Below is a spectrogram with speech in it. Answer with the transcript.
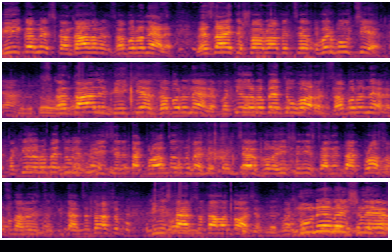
Бійками, скандалами заборонили. Ви знаєте, що робиться у Вербовці? Скандали, бійки заборонили. Хотіли робити у горах, заборонили. Хотіли робити у лісі. Не так просто зробити. Це екологічний ліс, це не так просто туди вивезти сміття. Це треба, щоб міністерство дало дозвіл. Ну вони знайшли,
